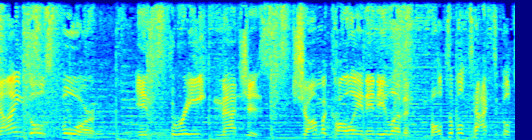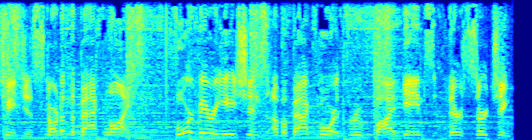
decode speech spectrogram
nine goals for in three matches. Sean McAuley in Indy 11, multiple tactical changes, start on the back lines. Four variations of a back four through five games they're searching,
